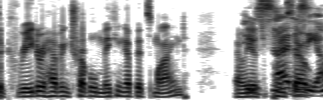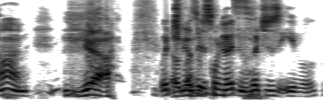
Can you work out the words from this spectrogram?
the creator having trouble making up its mind? Whose side is he on? Yeah, which Eliezer one is points, good and which is evil?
